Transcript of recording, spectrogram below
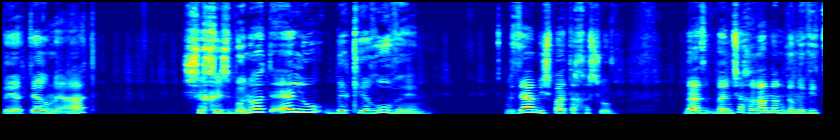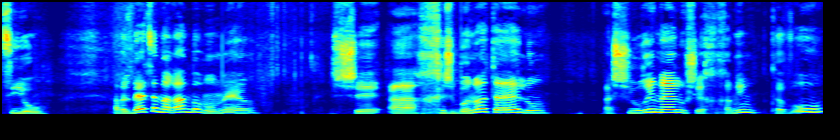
ויתר מעט, שחשבונות אלו בקירוב הם. וזה המשפט החשוב. ואז בהמשך הרמב"ם גם מביא ציור. אבל בעצם הרמב"ם אומר שהחשבונות האלו, השיעורים האלו שחכמים קבעו,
